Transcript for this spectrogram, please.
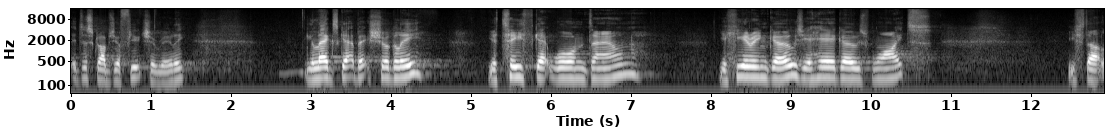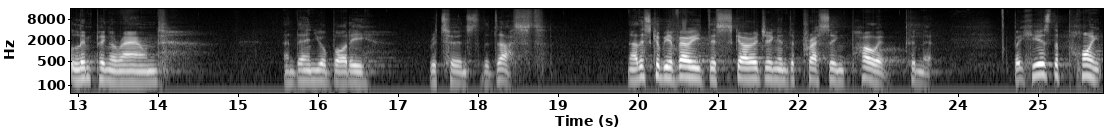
it describes your future, really. Your legs get a bit shuggly, your teeth get worn down, your hearing goes, your hair goes white, you start limping around, and then your body returns to the dust. Now, this could be a very discouraging and depressing poem, couldn't it? But here's the point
